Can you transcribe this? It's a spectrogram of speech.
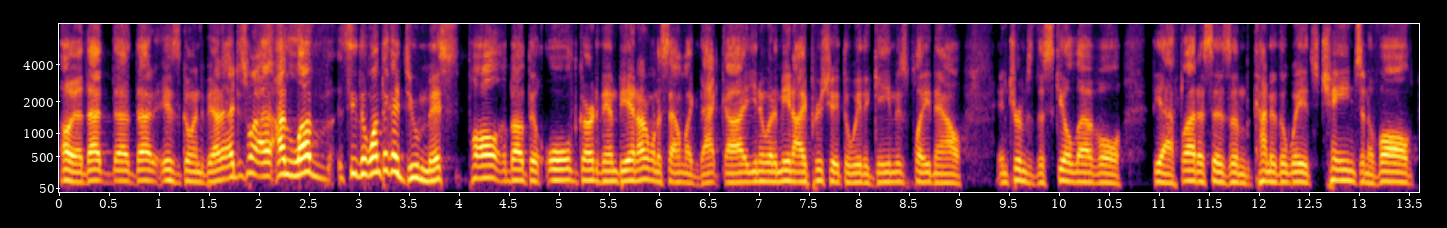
Oh yeah, that that that is going to be. I just want. I, love. See, the one thing I do miss, Paul, about the old guard of the NBA, and I don't want to sound like that guy. You know what I mean? I appreciate the way the game is played now in terms of the skill level, the athleticism, kind of the way it's changed and evolved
